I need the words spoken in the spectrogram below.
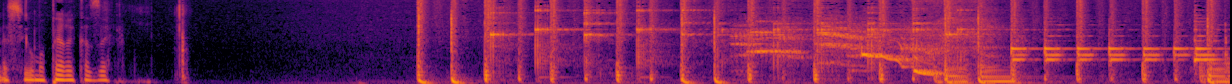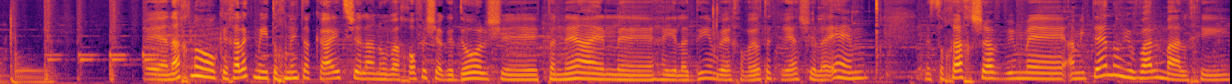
לסיום הפרק הזה. אנחנו, כחלק מתוכנית הקיץ שלנו והחופש הגדול שפניה אל אה, הילדים וחוויות הקריאה שלהם, נשוחח עכשיו עם אה, עמיתנו יובל מלכי,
